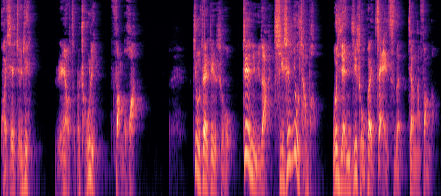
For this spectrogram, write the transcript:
快些决定，人要怎么处理？放个话。”就在这个时候，这女的起身又想跑，我眼疾手快，再次的将她放倒。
